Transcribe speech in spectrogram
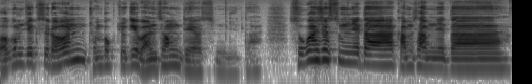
먹음직스러운 전복죽이 완성되었습니다. 수고하셨습니다. 감사합니다.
